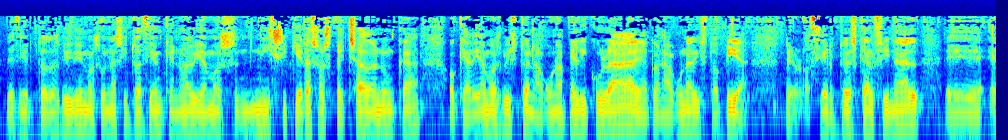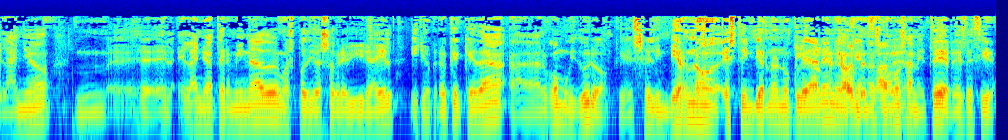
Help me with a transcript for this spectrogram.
Es decir, todos vivimos una situación que no habíamos ni siquiera sospechado nunca o que habíamos visto en alguna película eh, con alguna distopía. Pero lo cierto es que al final eh, el año mm, eh, el, el año ha terminado, hemos podido sobrevivir a él y yo creo que queda algo muy duro, que es el invierno, este invierno nuclear Claro, en el que nos vamos ¿eh? a meter. Es decir,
